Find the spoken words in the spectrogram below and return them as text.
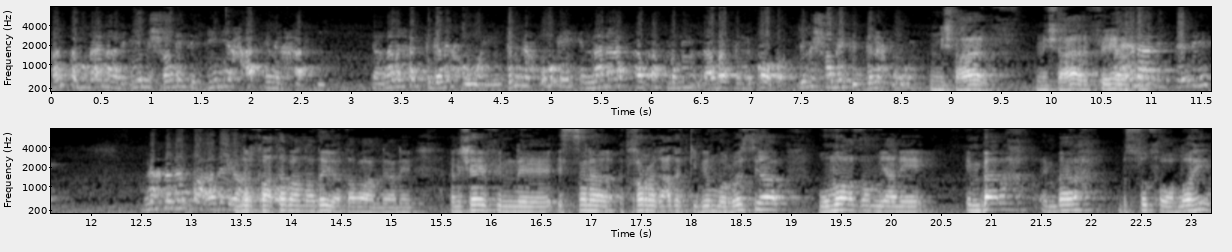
فأنت بناء على إيه مش راضي تديني حق من حقي؟ يعني أنا خدت جميع حقوقي. من ضمن حقوقي إن أنا أبقى في ابقى في النقابة. ليه مش راضي تديني حقوقي؟ مش عارف. مش عارف فين. فهنا هنبتدي ان نرفع قضية نرفع. طبعا قضية طبعا يعني أنا شايف إن السنة اتخرج عدد كبير من روسيا ومعظم يعني إمبارح إمبارح بالصدفة والله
